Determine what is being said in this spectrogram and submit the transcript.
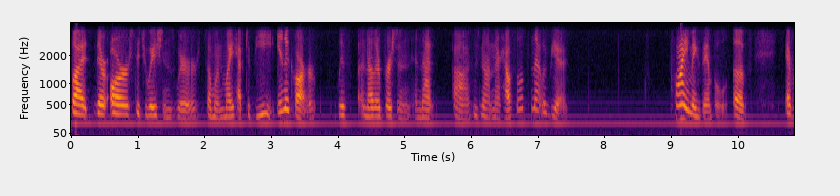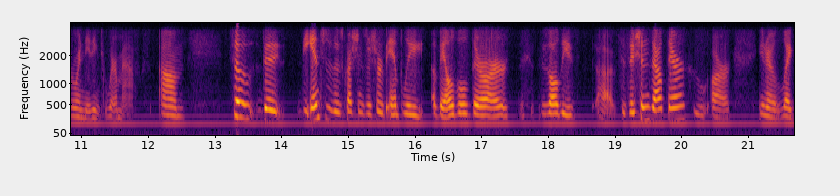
but there are situations where someone might have to be in a car with another person, and that uh, who's not in their household, and that would be a prime example of everyone needing to wear masks. Um, so the the answers to those questions are sort of amply available. There are there's all these uh, physicians out there who are, you know, like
